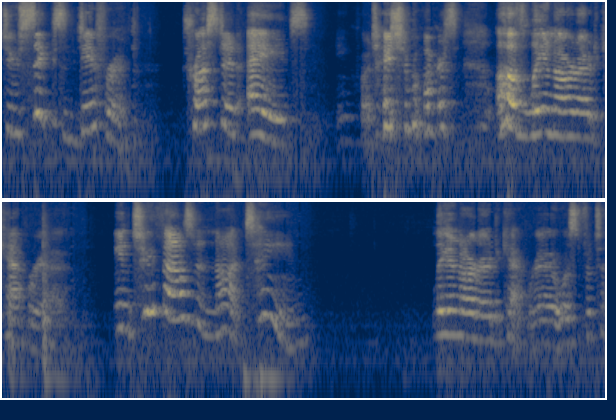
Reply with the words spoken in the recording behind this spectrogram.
to six different trusted aides, in quotation marks, of Leonardo DiCaprio. In 2019, Leonardo DiCaprio was photo-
